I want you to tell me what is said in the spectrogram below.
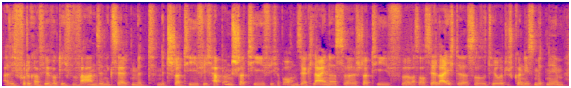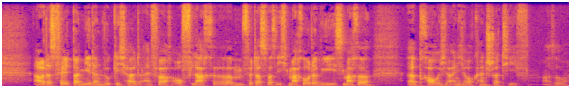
Also ich fotografiere wirklich wahnsinnig selten mit, mit Stativ. Ich habe ein Stativ, ich habe auch ein sehr kleines äh, Stativ, äh, was auch sehr leicht ist. Also theoretisch könnte ich es mitnehmen. Aber das fällt bei mir dann wirklich halt einfach auf flach. Ähm, für das, was ich mache oder wie ich es mache, äh, brauche ich eigentlich auch kein Stativ. Also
